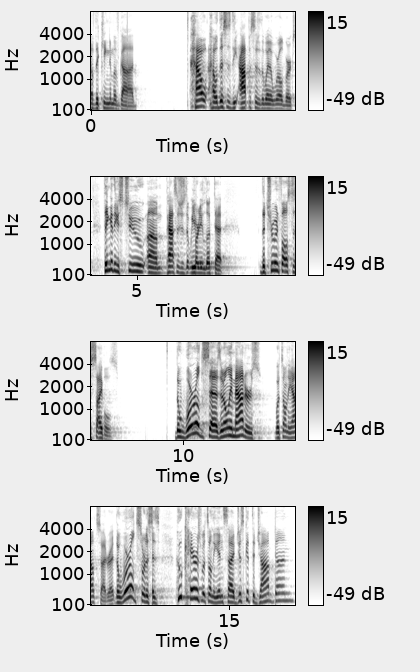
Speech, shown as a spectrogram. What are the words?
of the kingdom of God. How, how this is the opposite of the way the world works. Think of these two um, passages that we already looked at the true and false disciples. The world says it only matters what's on the outside, right? The world sort of says, who cares what's on the inside? Just get the job done.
